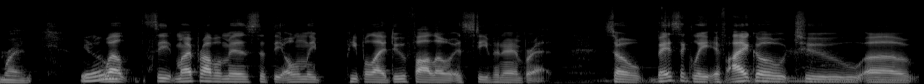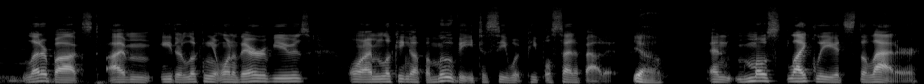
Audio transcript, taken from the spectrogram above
right you know? Well, see, my problem is that the only people I do follow is Stephen and Brett. So basically, if I go to uh, Letterboxd, I'm either looking at one of their reviews or I'm looking up a movie to see what people said about it. yeah. And most likely, it's the latter.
